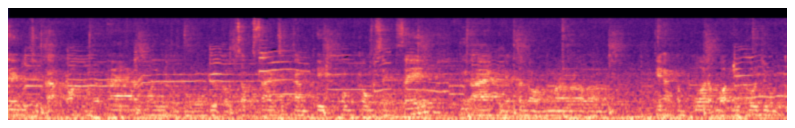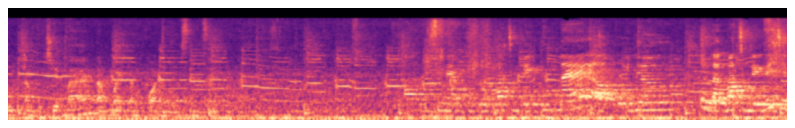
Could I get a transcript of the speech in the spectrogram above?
សេងៗដូចជាការអស់រអាមកលើកម្ពុជាឬក៏ផ្សព្វផ្សាយជាកម្មវិធីធំធំផ្សេងៗគឺអាចទំនាក់ទំនងមកគេហទំព័ររបស់ Eco YouTube កម្ពុជាបានដើម្បីដឹងព័ត៌មានផ្សេងៗទៅដែរអឺសម្រាប់គម្រោងបទចម្រៀងផងដែរអឺពួកយើងផលិតបទចម្រៀងនេះជា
